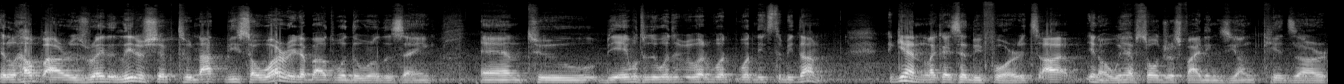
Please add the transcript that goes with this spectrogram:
it'll help our Israeli leadership to not be so worried about what the world is saying and to be able to do what, what, what needs to be done. Again, like I said before, it's uh, you know we have soldiers fighting. Young kids are,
